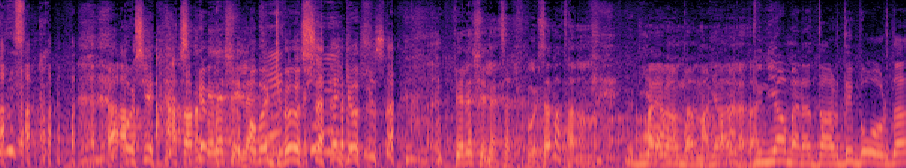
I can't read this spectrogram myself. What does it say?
dar. o şey, Atanın belə şeylər. Amma görsən, görsən. Belə şeylər çəkib qoysan atanın. Yaraman, ya dünya mənə dardı, bu orada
